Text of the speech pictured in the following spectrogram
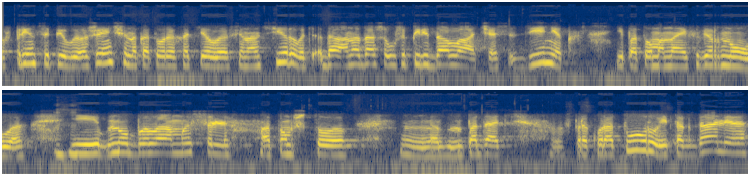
в принципе, женщина, которая хотела финансировать, да, она даже уже передала часть денег, и потом она их вернула. Uh-huh. И, ну, была мысль о том, что подать в прокуратуру и так далее.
